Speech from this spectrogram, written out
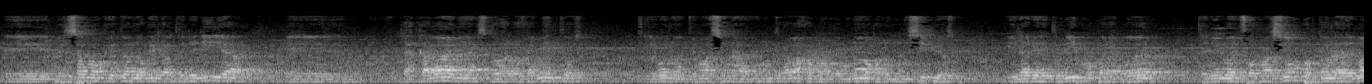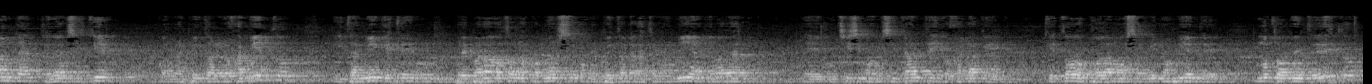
Eh, pensamos que todo lo que es la hotelería, eh, las cabañas, los alojamientos, que bueno, tenemos que hacer un trabajo coordinado con los municipios y el área de turismo para poder tener la información por toda la demanda que va a existir con respecto al alojamiento y también que estén preparados todos los comercios con respecto a la gastronomía, que va a haber eh, muchísimos visitantes y ojalá que, que todos podamos servirnos bien de, mutuamente de esto.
